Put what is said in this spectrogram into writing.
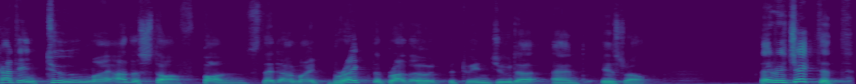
cut in two my other staff, bonds, that I might break the brotherhood between Judah and Israel. They rejected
